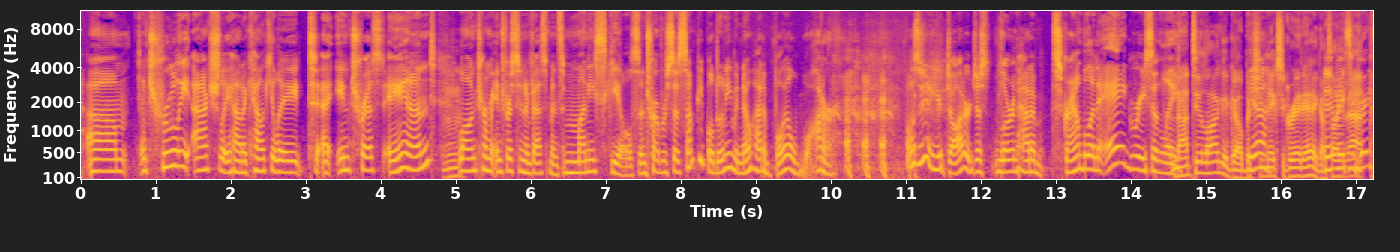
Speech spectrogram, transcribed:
Um, truly, actually, how to calculate uh, interest and mm. long term interest in investments, money skills. And Trevor says some people don't even know how to boil water. well, your daughter just learned how to scramble an egg recently. Not too long ago, but yeah. she makes a great egg. I'll it makes a great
